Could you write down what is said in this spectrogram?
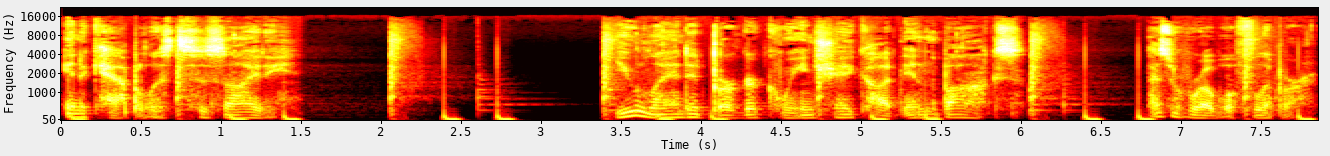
in a capitalist society. You landed Burger Queen Shake Hut in the box as a robo flipper,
